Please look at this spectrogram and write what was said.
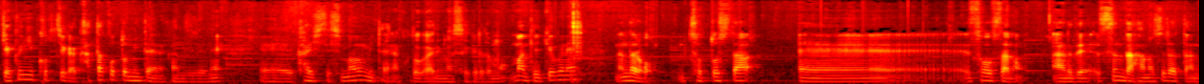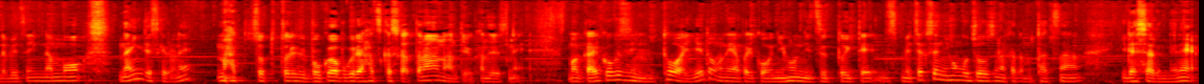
逆にこっちが片言みたいな感じでね、えー、返してしまうみたいなことがありましたけれども、まあ、結局ね何だろうちょっとした、えー、操作のあれで済んだ話だったんで別に何もないんですけどね。まあちょっととりあえず僕は僕で恥ずかしかったななんていう感じですね、まあ、外国人とはいえどもねやっぱりこう日本にずっといてめちゃくちゃ日本語上手な方もたくさんいらっしゃるんでね。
